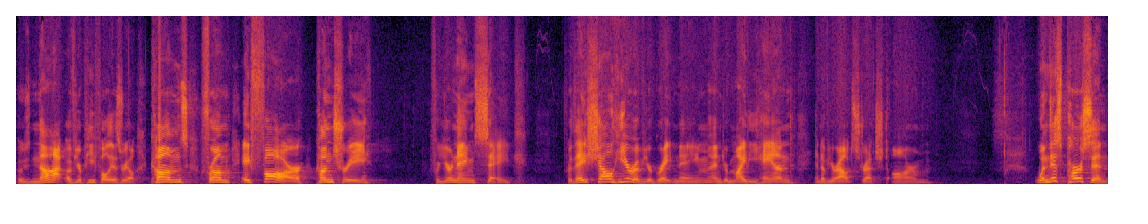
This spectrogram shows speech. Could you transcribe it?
who's not of your people Israel comes from a far country for your name's sake, for they shall hear of your great name and your mighty hand and of your outstretched arm when this person,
